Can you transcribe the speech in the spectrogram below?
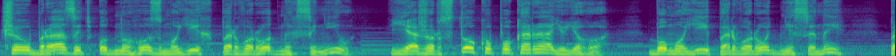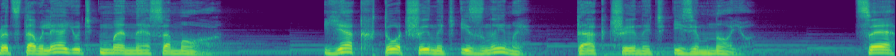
чи образить одного з моїх первородних синів, я жорстоко покараю його, бо мої первородні сини представляють мене самого. Як хто чинить із ними, так чинить і зі мною. Це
